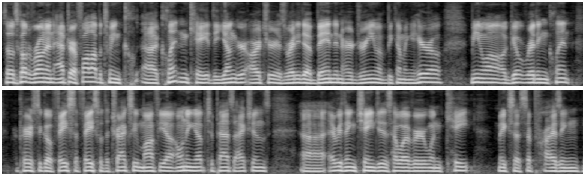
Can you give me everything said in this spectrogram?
So it's called Ronin. After a fallout between uh, Clint and Kate, the younger Archer is ready to abandon her dream of becoming a hero. Meanwhile, a guilt-ridden Clint prepares to go face to face with the tracksuit mafia, owning up to past actions. Uh, everything changes, however, when Kate makes a surprising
